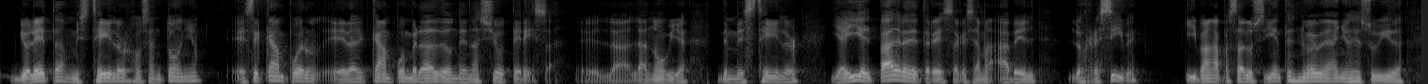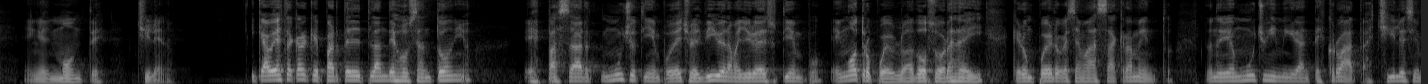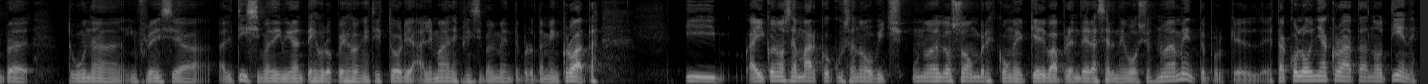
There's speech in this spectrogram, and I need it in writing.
Violeta, Miss Taylor, José Antonio. Ese campo era, el campo en verdad de donde nació Teresa, eh, la, la novia de Miss Taylor y ahí el padre de Teresa, que se llama Abel, los recibe y van a pasar los siguientes nueve años de su vida en el monte chileno. Y cabe destacar que parte del plan de José Antonio es pasar mucho tiempo, de hecho él vive la mayoría de su tiempo en otro pueblo, a dos horas de ahí, que era un pueblo que se llamaba Sacramento, donde había muchos inmigrantes croatas. Chile siempre tuvo una influencia altísima de inmigrantes europeos en esta historia, alemanes principalmente, pero también croatas, y ahí conoce a Marco Kusanovic, uno de los hombres con el que él va a aprender a hacer negocios nuevamente, porque esta colonia croata no tiene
